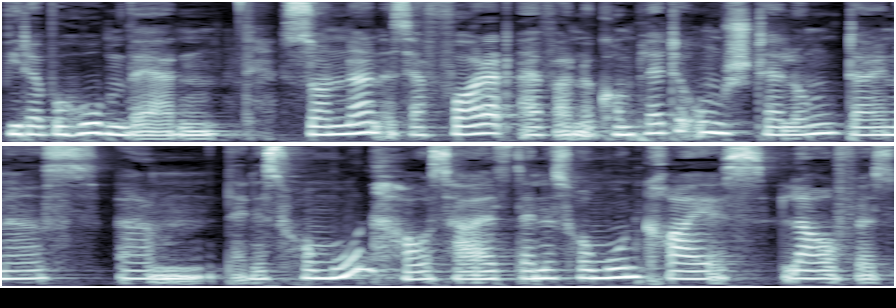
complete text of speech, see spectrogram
wieder behoben werden, sondern es erfordert einfach eine komplette Umstellung deines, ähm, deines Hormonhaushalts, deines Hormonkreislaufes.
